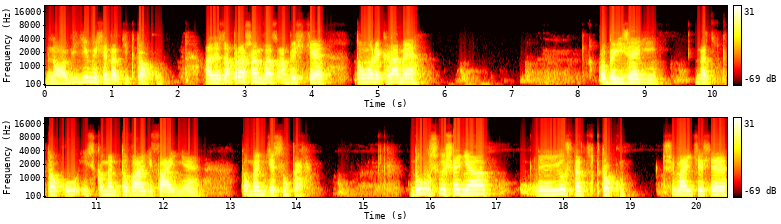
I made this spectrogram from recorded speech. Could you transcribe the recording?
No, widzimy się na TikToku. Ale zapraszam Was, abyście tą reklamę obejrzeli na TikToku i skomentowali fajnie. To będzie super. Do usłyszenia y, już na TikToku. Trzymajcie się.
